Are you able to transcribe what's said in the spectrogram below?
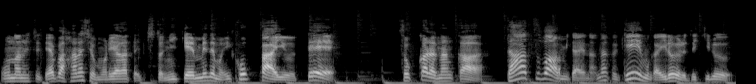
女の人ってやっぱ話を盛り上がって、ちょっと2軒目でも行こっか言うて、そっからなんか、ダーツバーみたいな、なんかゲームがいろいろできる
